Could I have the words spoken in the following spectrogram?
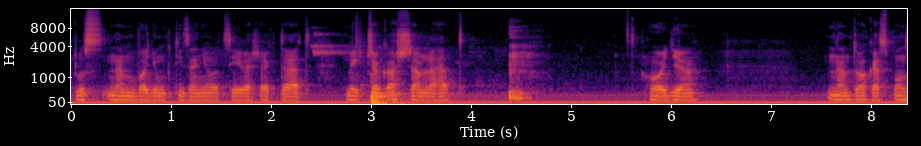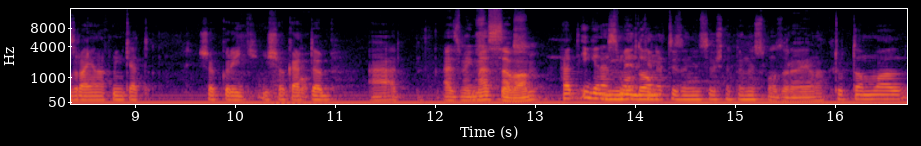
Plusz nem vagyunk 18 évesek, tehát még csak az sem lehet, hogy nem tudom, akár szponzoráljanak minket, és akkor így is akár több. Hát, ez még messze van. Hát igen, ezt Miért mondom. kéne 18 évesnek hogy szponzoráljanak? Tudtommal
